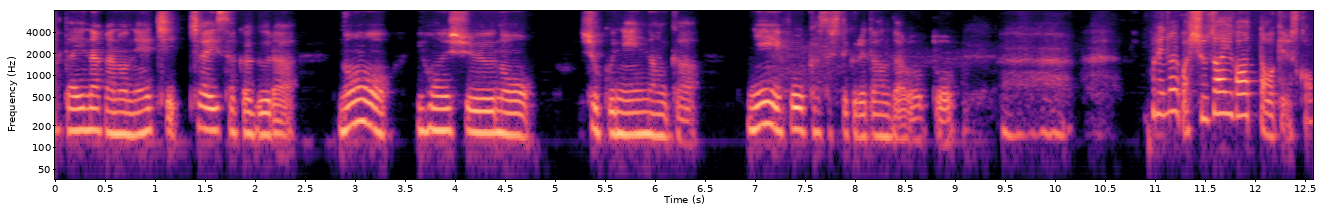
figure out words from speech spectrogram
片田舎のね、ちっちゃい酒蔵の日本酒の職人なんかにフォーカスしてくれたんだろうと。これ何か取材があったわけですか？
